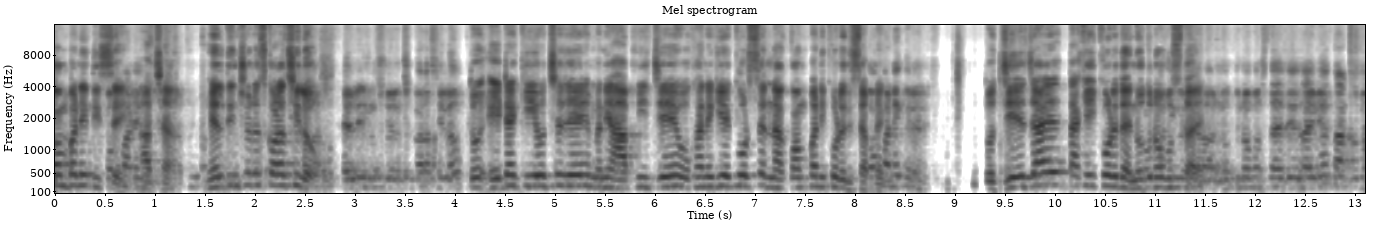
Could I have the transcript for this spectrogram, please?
কোম্পানি দিচ্ছে আচ্ছা হেলথ ইন্স্যুরেন্স করা ছিল? হেলথ ইন্স্যুরেন্স করা ছিল। তো এটা কি হচ্ছে যে মানে আপনি যে ওখানে গিয়ে করছেন না কোম্পানি করে দিচ্ছে আপনাকে? দিছে। তো যে যায় তাকেই করে দেয় নতুন অবস্থায়। নতুন অবস্থায় যে যাইবে তার জন্য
